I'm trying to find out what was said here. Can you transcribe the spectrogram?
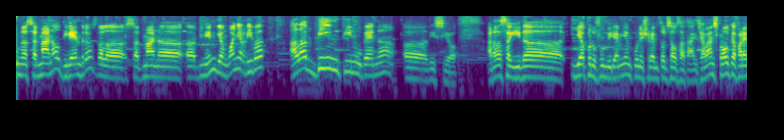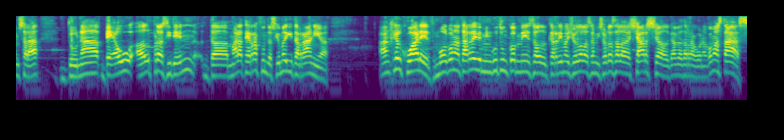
una setmana, el divendres de la setmana eh, vinent i enguany arriba a la 29a eh, edició. Ara de seguida hi aprofundirem i en coneixerem tots els detalls. Abans, però, el que farem serà donar veu al president de Mar a Terra Fundació Mediterrània, Àngel Juárez. Molt bona tarda i benvingut un cop més al carrer Major de les emissores de la xarxa, al Camp de Tarragona. Com estàs?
